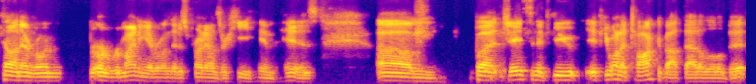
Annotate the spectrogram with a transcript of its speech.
telling everyone or reminding everyone that his pronouns are he, him, his. Um, but Jason, if you if you want to talk about that a little bit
